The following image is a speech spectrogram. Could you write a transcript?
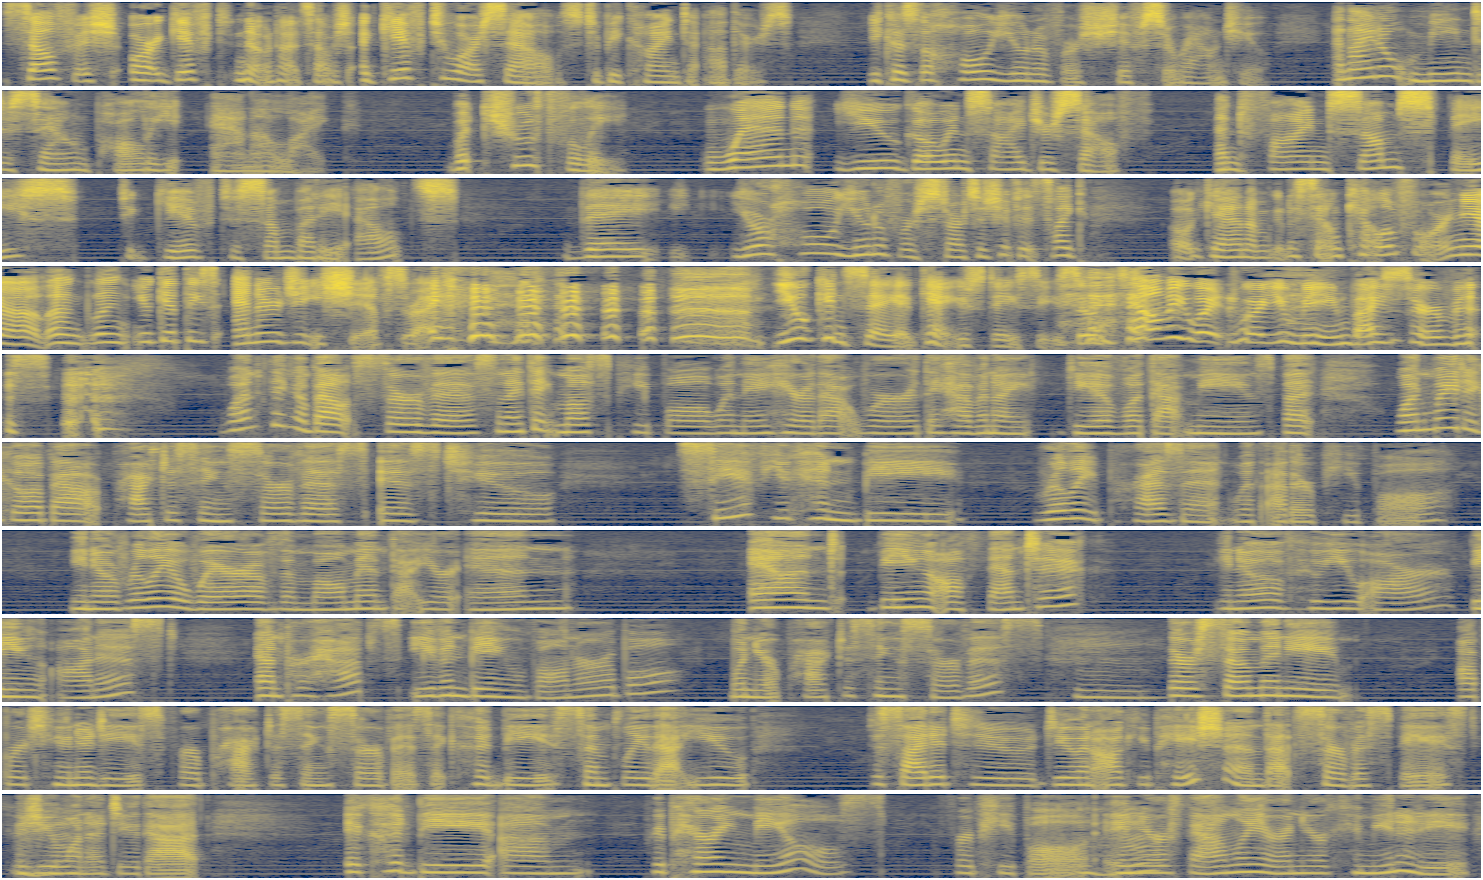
selfish or a gift, no, not selfish, a gift to ourselves to be kind to others because the whole universe shifts around you. And I don't mean to sound Pollyanna like, but truthfully, when you go inside yourself and find some space to give to somebody else, they your whole universe starts to shift. It's like oh, again, I'm going to sound California. You get these energy shifts, right? you can say it, can't you, Stacy? So tell me what what you mean by service. One thing about service, and I think most people, when they hear that word, they have an idea of what that means. But one way to go about practicing service is to see if you can be really present with other people, you know, really aware of the moment that you're in and being authentic, you know, of who you are, being honest, and perhaps even being vulnerable when you're practicing service. There are so many opportunities for practicing service. It could be simply that you decided to do an occupation that's service based because you want to do that. It could be um, preparing meals for people in mm-hmm. your family or in your community.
